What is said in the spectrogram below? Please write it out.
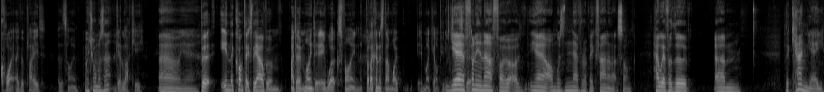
quite overplayed at the time Which one was that? get lucky Oh yeah. but in the context of the album I don't mind it it works fine but I can understand why it might get on people's Yeah, tits a bit. funny enough, I, I yeah, I was never a big fan of that song. However, the um, the Kanye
